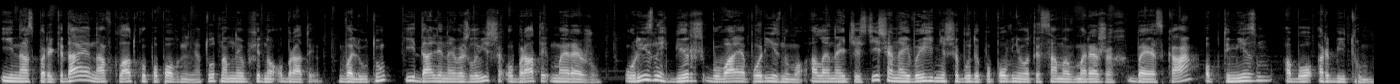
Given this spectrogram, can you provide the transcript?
і нас перекидає на вкладку поповнення. Тут нам необхідно обрати валюту, і далі найважливіше обрати мережу. У різних бірж буває по-різному, але найчастіше найвигідніше буде поповнювати саме в мережах БСК, Оптимізм або Арбітрум.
